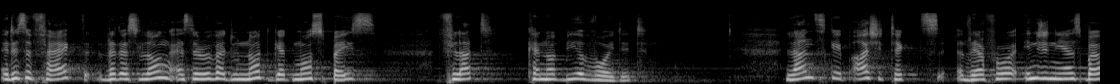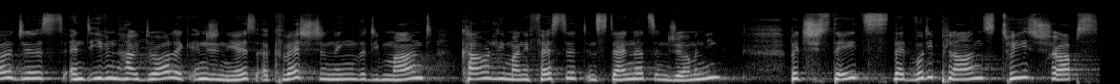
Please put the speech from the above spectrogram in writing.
It is a fact that as long as the river do not get more space, flood cannot be avoided. Landscape architects, therefore, engineers, biologists, and even hydraulic engineers are questioning the demand currently manifested in standards in Germany, which states that woody plants, trees, shrubs,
